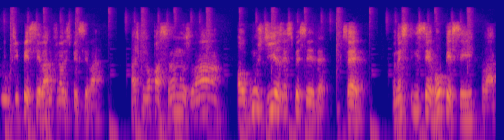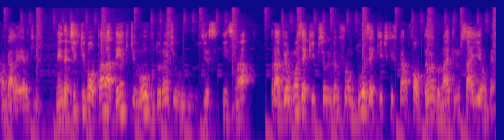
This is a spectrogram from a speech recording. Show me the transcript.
o de PC lá, no final desse PC lá. Acho que nós passamos lá alguns dias nesse PC, velho. Sério. Quando a gente encerrou o PC lá com a galera, que ainda tive que voltar lá dentro de novo durante os dias seguintes lá, para ver algumas equipes, se eu não me engano, foram duas equipes que ficaram faltando lá e que não saíram, velho.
